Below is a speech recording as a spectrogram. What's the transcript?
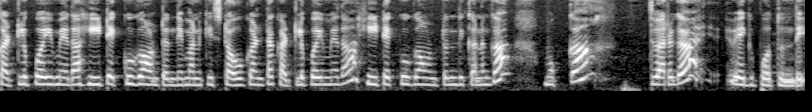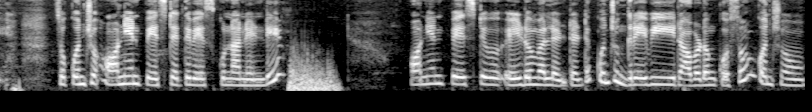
కట్టెల పొయ్యి మీద హీట్ ఎక్కువగా ఉంటుంది. మనకి స్టవ్ కంట కట్టెల పొయ్యి మీద హీట్ ఎక్కువగా ఉంటుంది కనుక ముక్క త్వరగా వేగిపోతుంది. సో కొంచెం ఆనియన్ పేస్ట్ అయితే వేసుకున్నానండి. ఆనియన్ పేస్ట్ వేయడం వల్ల ఏంటంటే కొంచెం గ్రేవీ రావడం కోసం కొంచెం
